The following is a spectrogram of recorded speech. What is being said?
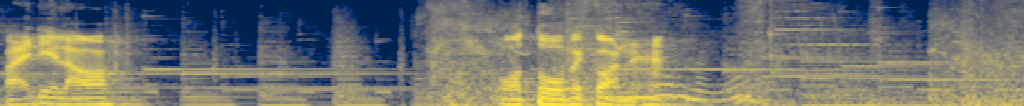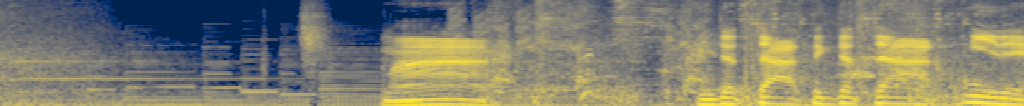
ไปเดี๋ยวเราออโต้ไปก่อนนะฮะ มา ถึงจะจัดถึงจะจัดนี่ดิ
